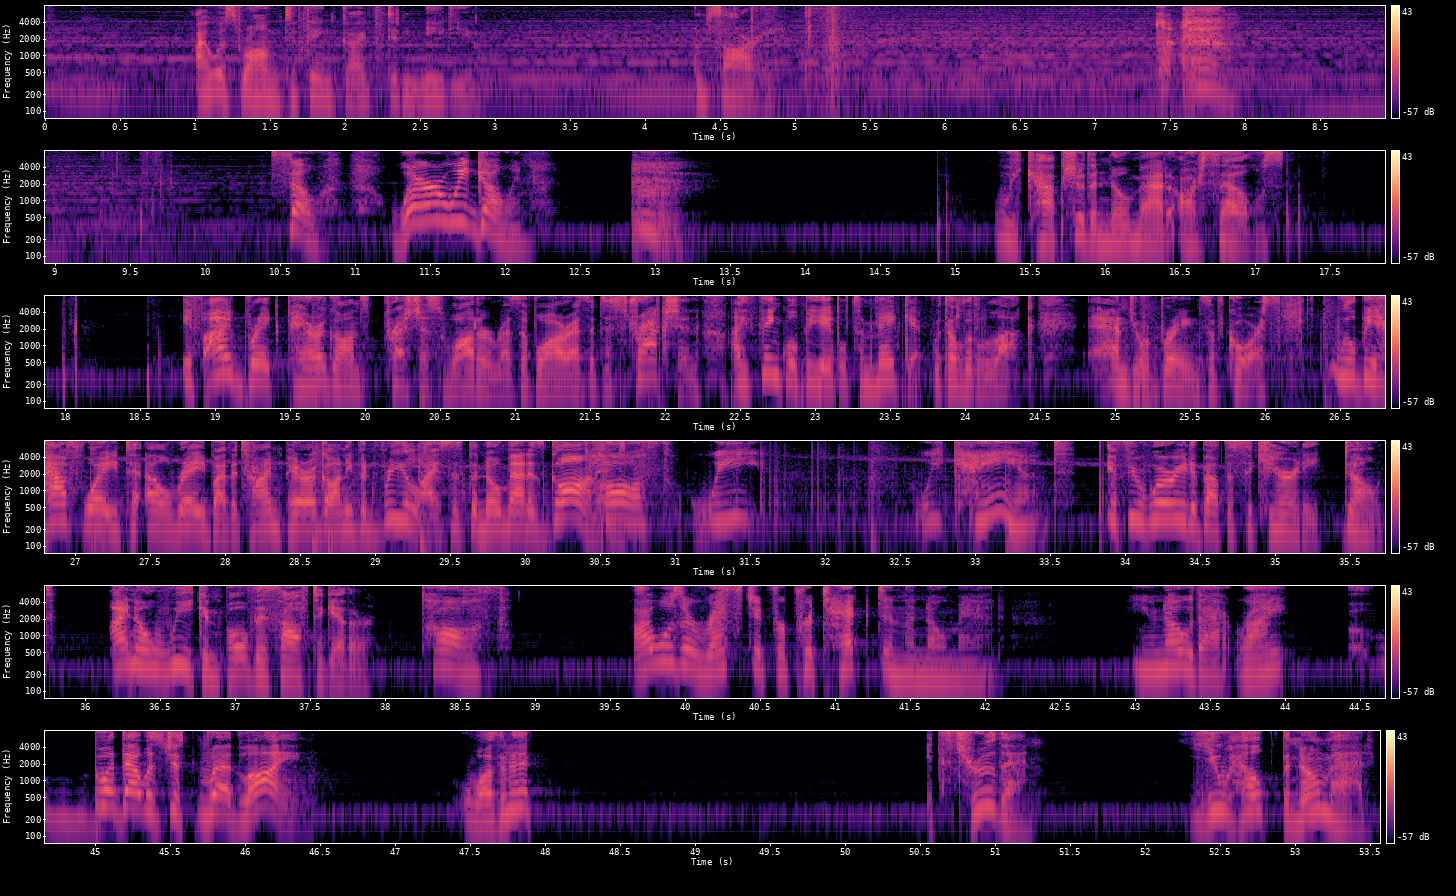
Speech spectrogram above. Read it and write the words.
I was wrong to think I didn't need you. I'm sorry. So, where are we going? We capture the Nomad ourselves. If I break Paragon's precious water reservoir as a distraction, I think we'll be able to make it with a little luck. And your brains, of course. We'll be halfway to El Rey by the time Paragon even realizes the Nomad is gone, and... Toth, we... We can't. If you're worried about the security, don't. I know we can pull this off together. Toth, I was arrested for protecting the Nomad. You know that, right? But that was just red lying. Wasn't it? True then. You helped the Nomad.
